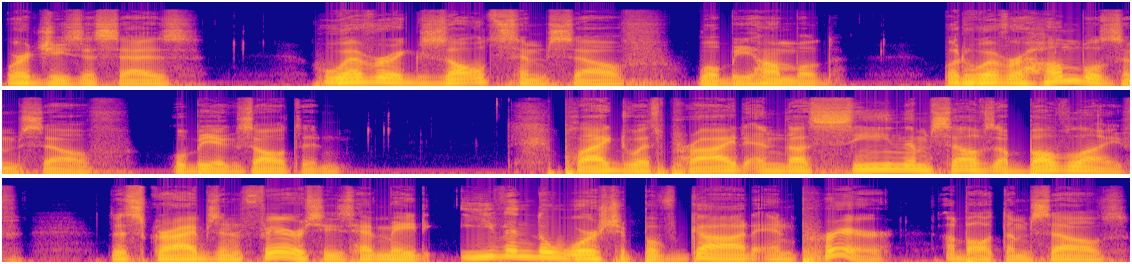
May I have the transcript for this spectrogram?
where Jesus says, Whoever exalts himself will be humbled, but whoever humbles himself will be exalted. Plagued with pride and thus seeing themselves above life, the scribes and Pharisees have made even the worship of God and prayer about themselves.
